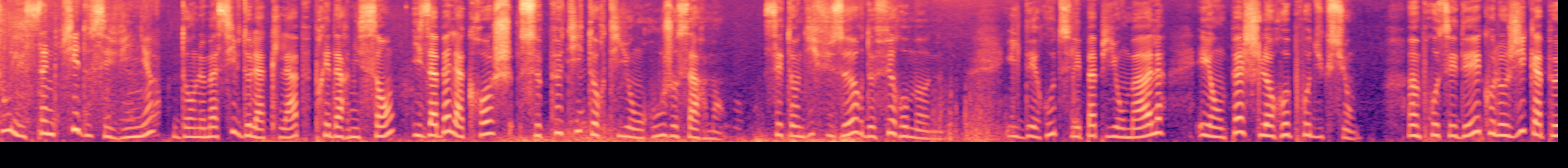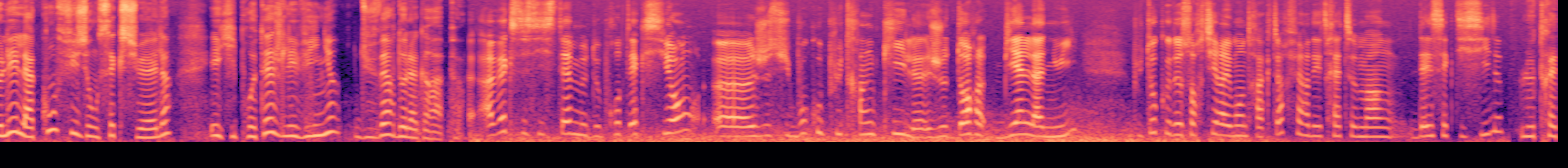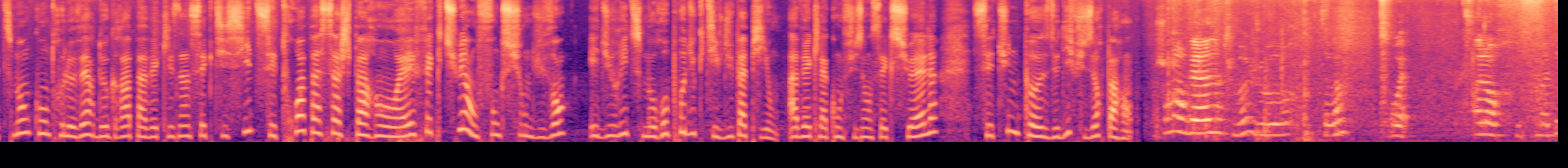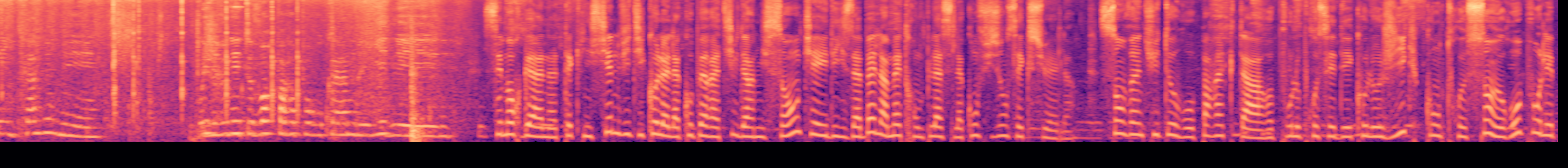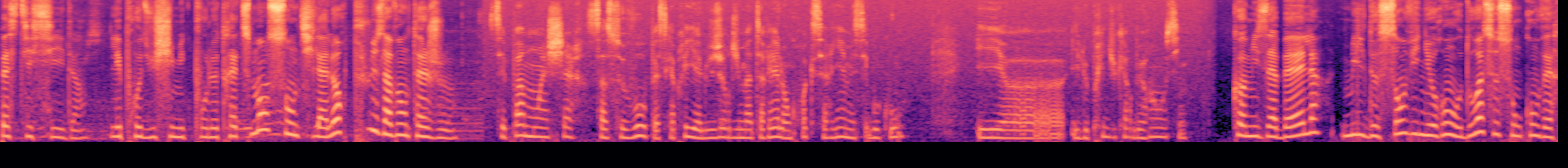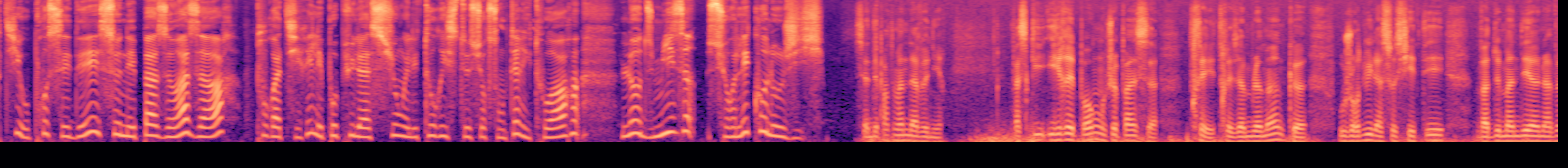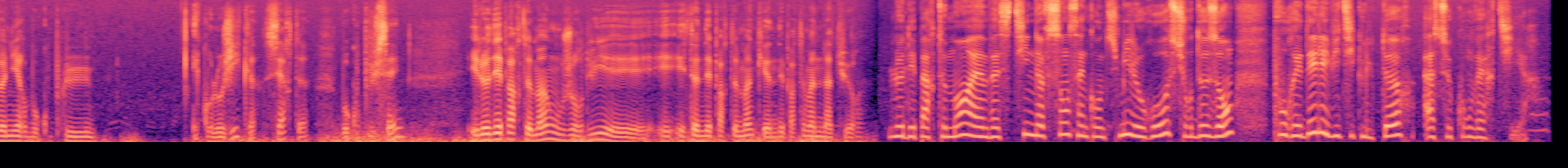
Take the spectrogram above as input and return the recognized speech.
Tous les cinq pieds de ces vignes, dans le massif de la Clappe, près d'Armissant, Isabelle accroche ce petit tortillon rouge au sarment. C'est un diffuseur de phéromones. Il déroute les papillons mâles et empêche leur reproduction. Un procédé écologique appelé la confusion sexuelle et qui protège les vignes du ver de la grappe. Avec ce système de protection, euh, je suis beaucoup plus tranquille. Je dors bien la nuit plutôt que de sortir avec mon tracteur faire des traitements d'insecticides. Le traitement contre le ver de grappe avec les insecticides, c'est trois passages par an à effectuer en fonction du vent et du rythme reproductif du papillon. Avec la confusion sexuelle, c'est une pause de diffuseur par an. Bonjour Morgane. Bonjour. Ça va? Ouais. Alors, ce matin il calme, mais oui, je venais te voir par rapport au calendrier des. C'est Morgane, technicienne viticole à la coopérative d'Armissant, qui a aidé Isabelle à mettre en place la confusion sexuelle. 128 euros par hectare pour le procédé écologique contre 100 euros pour les pesticides. Les produits chimiques pour le traitement sont-ils alors plus avantageux? C'est pas moins cher, ça se vaut parce qu'après il y a l'usure du matériel, on croit que c'est rien mais c'est beaucoup. Et, euh, et le prix du carburant aussi. Comme Isabelle, 1200 vignerons au doigt se sont convertis au procédé et ce n'est pas un hasard. Pour attirer les populations et les touristes sur son territoire, l'Aude mise sur l'écologie. C'est un département d'avenir. Parce qu'il répond, je pense très, très humblement, qu'aujourd'hui la société va demander un avenir beaucoup plus écologique, certes, beaucoup plus sain, et le département aujourd'hui est, un département qui est un département de nature. Le département a investi 950 000 euros sur deux ans pour aider les viticulteurs à se convertir.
